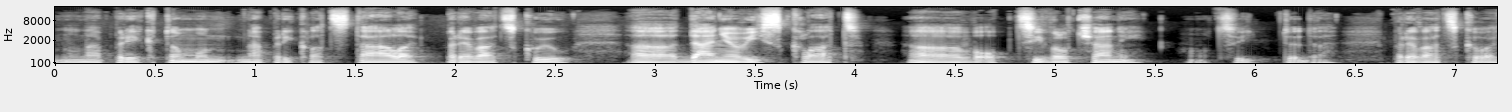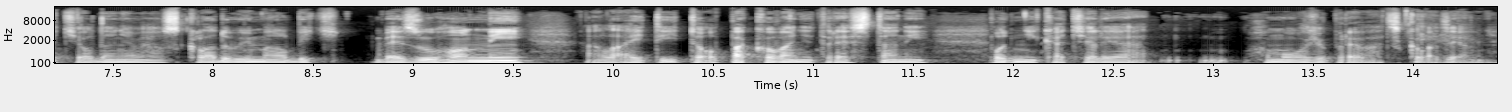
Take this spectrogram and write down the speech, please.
No napriek tomu napríklad stále prevádzkujú uh, daňový sklad uh, v obci Vlčany. Hoci teda prevádzkovateľ daňového skladu by mal byť bezúhonný, ale aj títo opakovane trestaní podnikatelia ho môžu prevádzkovať zjavne.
